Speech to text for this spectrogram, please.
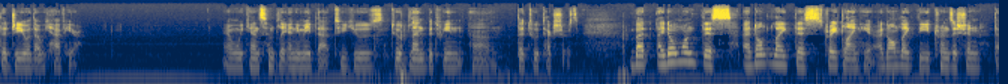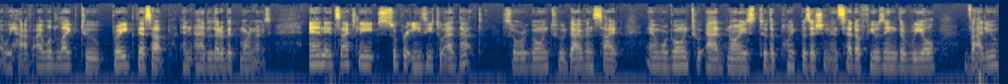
the geo that we have here and we can simply animate that to use to blend between uh, the two textures. But I don't want this I don't like this straight line here. I don't like the transition that we have. I would like to break this up and add a little bit more noise. And it's actually super easy to add that. So we're going to dive inside and we're going to add noise to the point position instead of using the real value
